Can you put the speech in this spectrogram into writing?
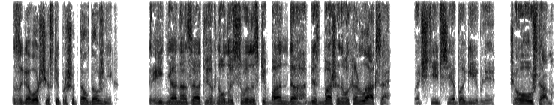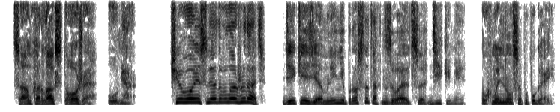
— заговорчески прошептал должник. Три дня назад вернулась с вылазки банда безбашенного Харлакса. Почти все погибли. Чего уж там, сам Харлакс тоже умер. Чего и следовало ожидать. Дикие земли не просто так называются дикими, — ухмыльнулся попугай.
